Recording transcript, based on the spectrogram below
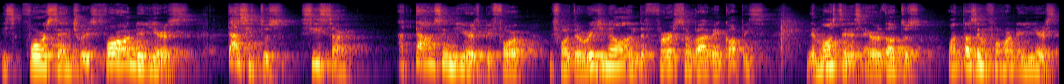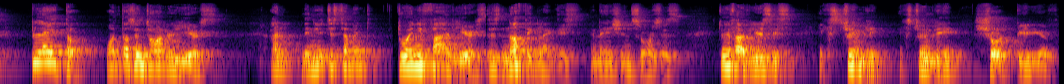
is four centuries, 400 years. Tacitus, Caesar, a thousand years before, before the original and the first surviving copies. Demosthenes, Herodotus, 1400 years. Plato, 1200 years. And the New Testament, 25 years. There's nothing like this in ancient sources. 25 years is extremely, extremely short period.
